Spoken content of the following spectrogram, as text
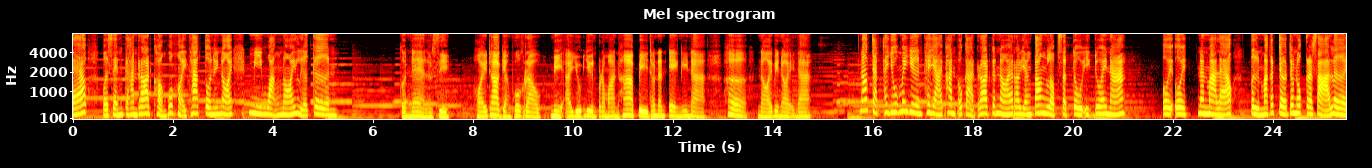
แล้ว เปอร์เซ็นต์การรอดของพวกหอยทากตัวน้อยๆ มีหวังน้อยเหลือเกิน ก็แน่ละสิห อยทากอย่างพวกเรา มีอายุยืนประมาณ5ปีเท่านั้นเองนี่นา เฮ้อ น้อยไปหน่อยนะ นอกจากอายุไม่ยืนขยายพันธุ์โอกาสรอดก็น้อยเรายังต้องหลบศัตรูอีกด้วยนะ โอ้ยโอยนั่นมาแล้ว ตื่นมาก็เจอเจ้านกกระสาเลย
